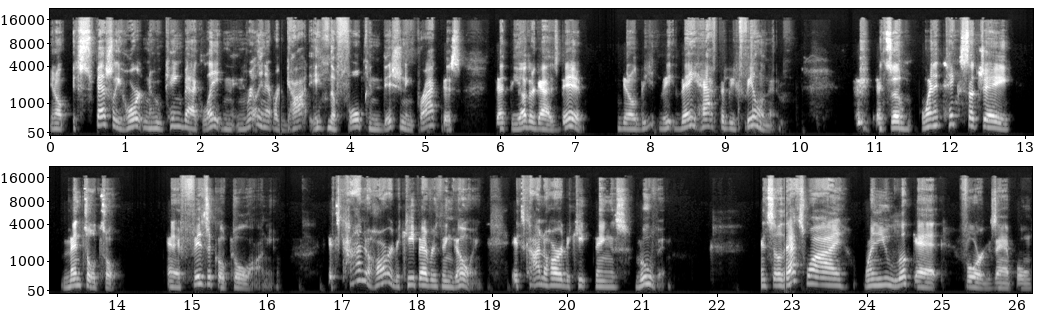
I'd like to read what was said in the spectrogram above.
you know, especially Horton, who came back late and, and really never got in the full conditioning practice that the other guys did. You know, the, the, they have to be feeling it. And so when it takes such a mental toll and a physical toll on you, it's kind of hard to keep everything going. It's kind of hard to keep things moving. And so that's why when you look at, for example,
